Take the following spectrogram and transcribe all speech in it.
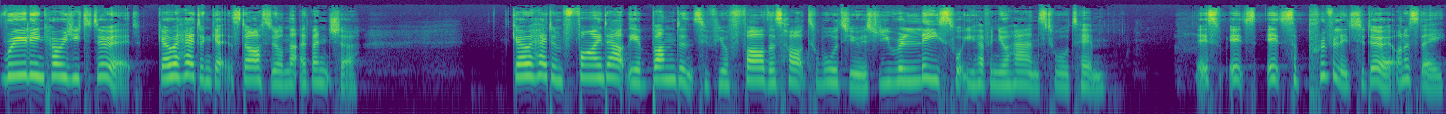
really encourage you to do it. Go ahead and get started on that adventure. Go ahead and find out the abundance of your Father's heart towards you as you release what you have in your hands towards Him. It's, it's, it's a privilege to do it, honestly.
